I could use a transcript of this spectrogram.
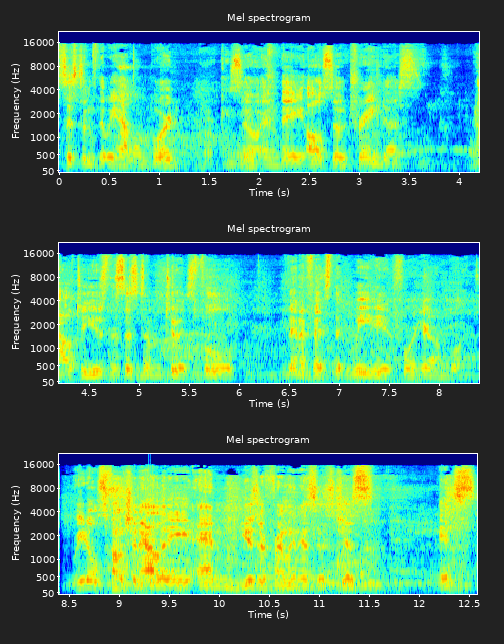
systems that we have on board. Okay. So, and they also trained us how to use the system to its full benefits that we needed for here on board. Riedel's functionality and user friendliness is just it's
